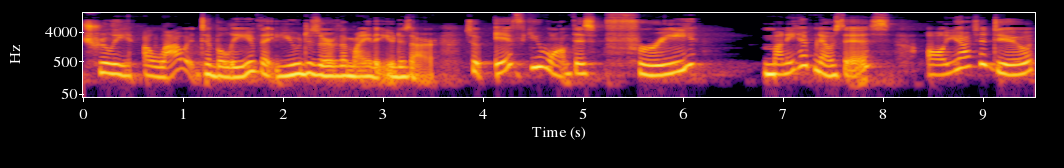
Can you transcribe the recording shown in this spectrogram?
truly allow it to believe that you deserve the money that you desire. So if you want this free money hypnosis, all you have to do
